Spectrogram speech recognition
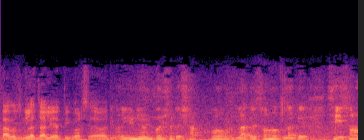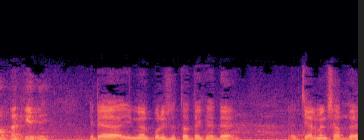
কাগজগুলা জালিয়াতি করছে। ইউনিয়ন পরিষদের স্বাক্ষর লাগে সনদ লাগে সেই সনদটা কে দেয়? এটা ইউনিয়ন পরিষদ থেকে দেয় চেয়ারম্যান সাহেব দেয়।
